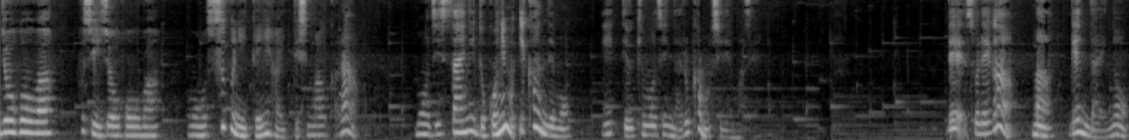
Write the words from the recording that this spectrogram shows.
情報は欲しい情報はもうすぐに手に入ってしまうからもう実際にどこにも行かんでもいいっていう気持ちになるかもしれません。でそれがまあ現代の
